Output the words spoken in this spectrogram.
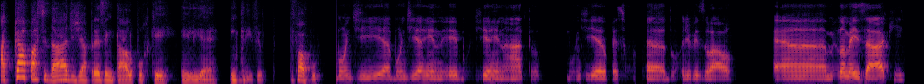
a capacidade de apresentá-lo, porque ele é incrível. Por favor. Bom dia, bom dia, Renê, bom dia, Renato, bom dia, o pessoal eh, do audiovisual. Eh, meu nome é Isaac,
